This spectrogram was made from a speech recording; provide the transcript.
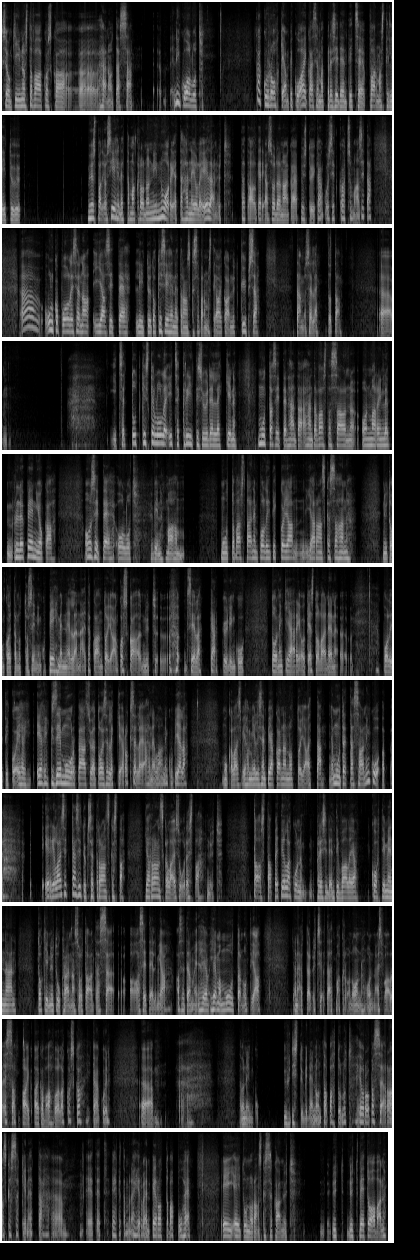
Se on kiinnostavaa, koska ää, hän on tässä ää, niin kuin ollut ikään kuin rohkeampi kuin aikaisemmat presidentit. Se varmasti liittyy myös paljon siihen, että Macron on niin nuori, että hän ei ole elänyt tätä Algerian sodan aikaa ja pystyy ikään kuin sit katsomaan sitä ää, ulkopuolisena. Ja sitten liittyy toki siihen, että Ranskassa varmasti aika on nyt kypsä tämmöiselle tota, ää, itse tutkiskelulle, itse kriittisyydellekin, mutta sitten häntä, häntä vastassa on, on Marin Le, Le Pen, joka on sitten ollut hyvin maahanmuuttovastainen poliitikko ja, ja Ranskassahan nyt on koittanut tosi niin kuin pehmennellä näitä kantojaan, koska nyt siellä kärkkyy niin kuin toinenkin äärioikeistolainen poliitikko Erik Zemmour pääsyä toiselle kierrokselle ja hänellä on niin kuin vielä mukalaisvihamielisempiä kannanottoja. Että, mutta tässä on niin kuin erilaiset käsitykset Ranskasta ja ranskalaisuudesta nyt taas tapetilla, kun presidentinvaaleja kohti mennään. Toki nyt Ukrainan sota on tässä asetelmia, asetelmia hieman muuttanut ja, ja näyttää nyt siltä, että Macron on, on näissä vaaleissa aika, aika vahvoilla, koska ikään kuin ää, ää, niin kuin yhdistyminen on tapahtunut Euroopassa ja Ranskassakin, että et, et, ehkä tämmöinen hirveän erottava puhe ei, ei tunnu Ranskassakaan nyt, nyt, nyt vetoavan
